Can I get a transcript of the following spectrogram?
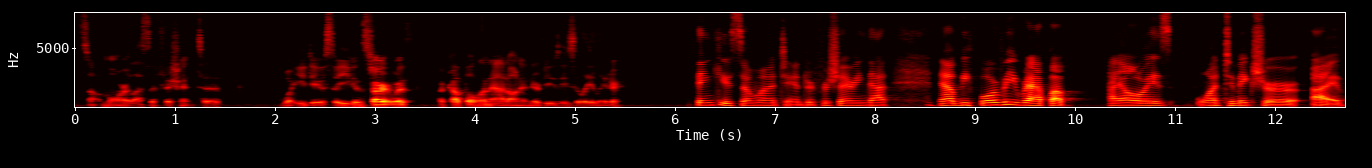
it's not more or less efficient to what you do so you can start with a couple and add on interviews easily later Thank you so much, Andrew, for sharing that. Now, before we wrap up, I always want to make sure I've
